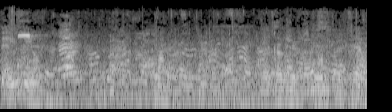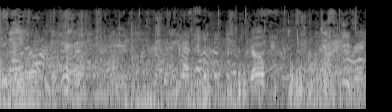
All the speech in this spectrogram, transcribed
Get around. Go. Just be ready.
